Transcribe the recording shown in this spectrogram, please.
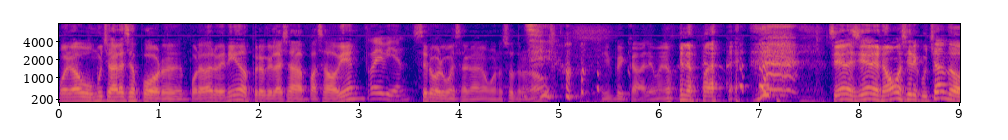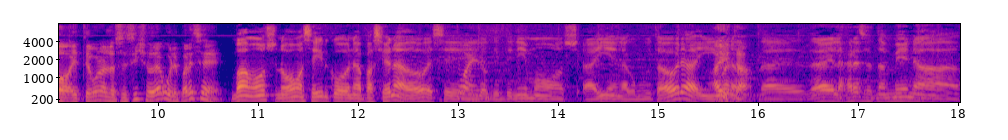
Bueno, Agus, muchas gracias por, por haber venido. Espero que la haya pasado bien. Re bien. Cero vergüenza acá con nosotros, ¿no? Impecable. Bueno, bueno. Señoras y señores, nos vamos a ir escuchando este, uno de los sencillos de Agus, ¿le parece? Vamos, nos vamos a seguir con Apasionado, ese es Bueno. lo que tenemos ahí en la computadora. Y Ahí bueno, da- darle las gracias también a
